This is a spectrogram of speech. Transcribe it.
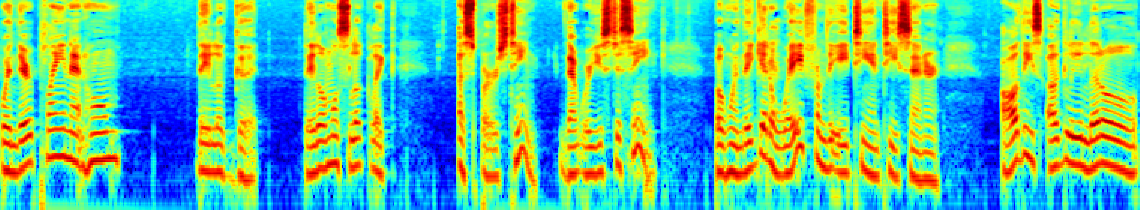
when they're playing at home they look good. They almost look like a spurs team that we're used to seeing. But when they get away from the AT&T center all these ugly little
